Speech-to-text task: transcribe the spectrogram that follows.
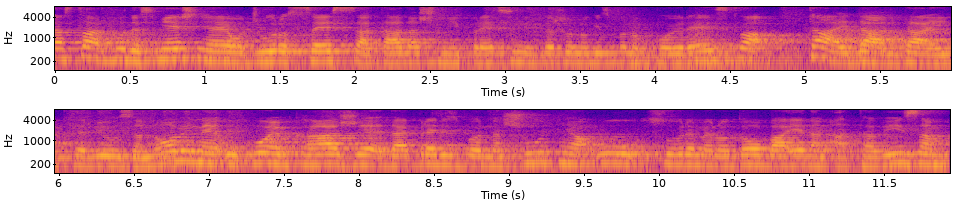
Da stvar bude smješnija, evo Đuro Sesa, tadašnji predsjednik Državnog izbornog povjerenstva, taj dan daje intervju za novine u kojem kaže da je predizborna šutnja u suvremeno doba jedan atavizam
